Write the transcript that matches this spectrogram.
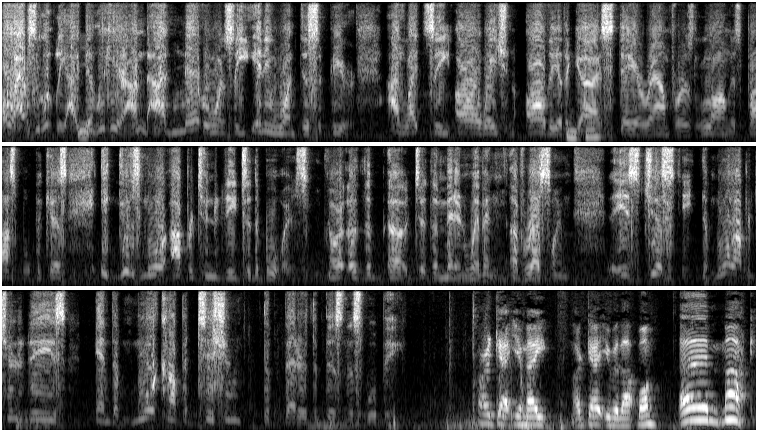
Oh, absolutely. I, Look here, I'm, I never want to see anyone disappear. I'd like to see ROH and all the other guys stay around for as long as possible because it gives more opportunity to the boys or uh, the, uh, to the men and women of wrestling. It's just the more opportunities and the more competition, the better the business will be. I get you, mate. I get you with that one. Um, Mark,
